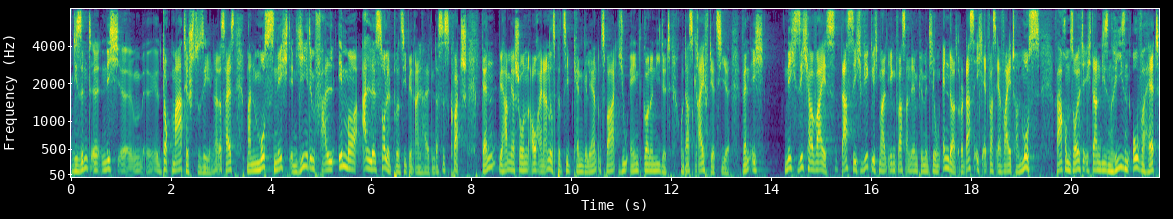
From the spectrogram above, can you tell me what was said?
die sind äh, nicht ähm, äh, dogmatisch zu sehen. Ne? Das heißt, man muss nicht in jedem Fall immer alle Solid-Prinzipien einhalten. Das ist Quatsch. Denn wir haben ja schon auch ein anderes Prinzip kennengelernt, und zwar You ain't gonna need it. Und das greift jetzt hier. Wenn ich nicht sicher weiß, dass sich wirklich mal irgendwas an der Implementierung ändert oder dass ich etwas erweitern muss, warum sollte ich dann diesen riesen Overhead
